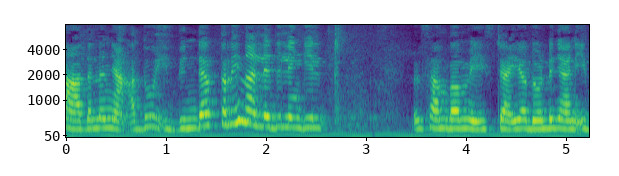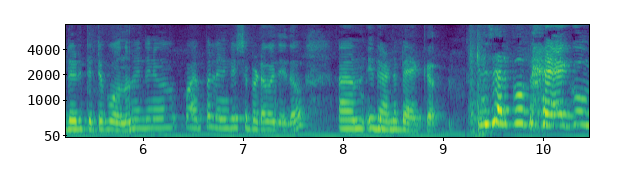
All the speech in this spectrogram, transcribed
സാധനം ഞാൻ അതും ഇതിന്റെ അത്രയും നല്ലതില്ലെങ്കിൽ സംഭവം വേസ്റ്റ് ആയി. അതുകൊണ്ട് ഞാൻ ഇതെടുത്തിട്ട് പോന്നു. ഇതിന് കുഴപ്പമില്ല എനിക്ക് ഇഷ്ടപ്പെടുകയോ ചെയ്തു. ഇതാണ് ബാഗ് ഇനി ചിലപ്പോൾ ബാഗും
